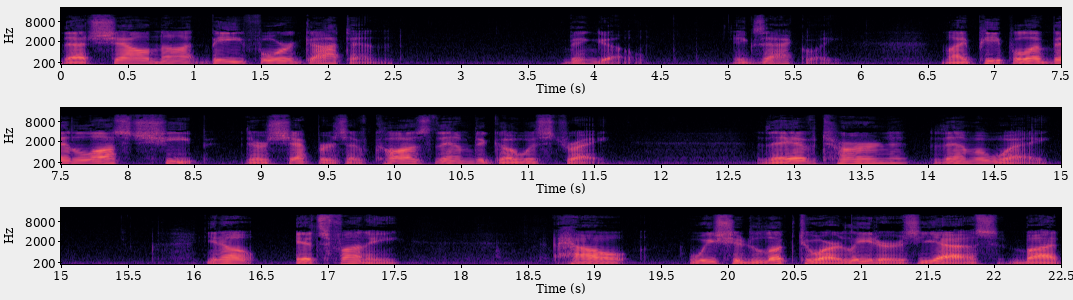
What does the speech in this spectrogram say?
that shall not be forgotten. Bingo. Exactly. My people have been lost sheep their shepherds have caused them to go astray. They have turned them away. You know, it's funny how we should look to our leaders, yes, but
